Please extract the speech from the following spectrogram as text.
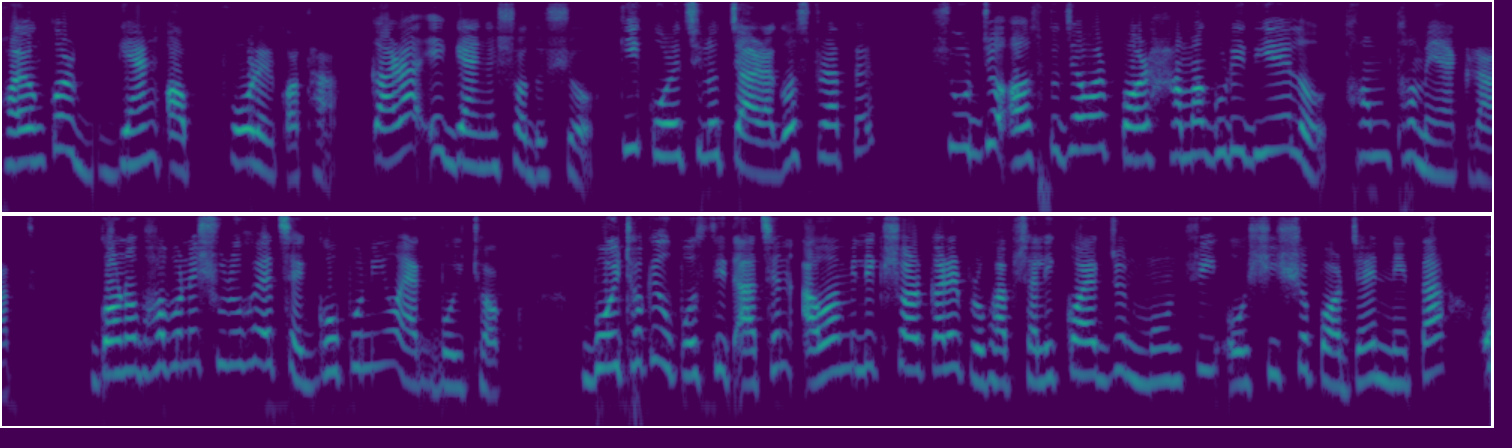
ভয়ঙ্কর গ্যাং অফ ফোর এর কথা। কারা এই গ্যাংয়ের সদস্য? কি করেছিল চার আগস্ট রাতে? সূর্য অস্ত যাওয়ার পর হামাগুড়ি দিয়ে এলো থমথমে এক রাত। গণভবনে শুরু হয়েছে গোপনীয় এক বৈঠক। বৈঠকে উপস্থিত আছেন আওয়ামী লীগ সরকারের প্রভাবশালী কয়েকজন মন্ত্রী ও শীর্ষ পর্যায়ের নেতা ও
